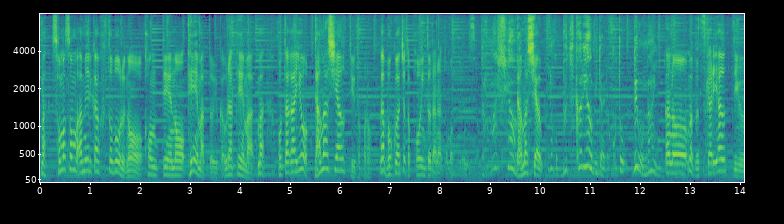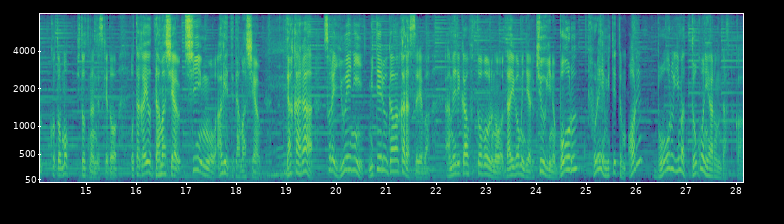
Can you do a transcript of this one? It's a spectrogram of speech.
まあ、そもそもアメリカンフットボールの根底のテーマというか裏テーマ、まあ、お互いを騙し合うっていうところが僕はちょっとポイントだなと思ってるんですよ。騙し合う？騙し合う。なんかぶつかり合うみたいなことでもない？あのまあ、ぶつかり合うっていうことも一つなんですけどお互いを騙し合う。チームを上げて騙し合うだからそれゆえに見てる側からすればアメリカンフットボールの醍醐味である球技のボール？プレー見ててもあれ？ボール今どこにあるんだとか。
